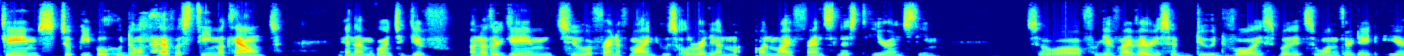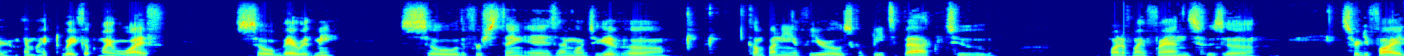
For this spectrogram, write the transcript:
games to people who don't have a Steam account and I'm going to give another game to a friend of mine who's already on my, on my friends list here on Steam. So uh, forgive my very subdued voice, but it's 1.38 here. I might wake up my wife, so bear with me. So the first thing is I'm going to give a Company of Heroes Complete back to one of my friends who's a certified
